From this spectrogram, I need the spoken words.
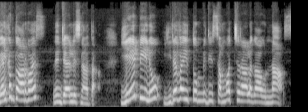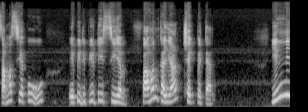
వెల్కమ్ టు అవర్ వాయిస్. నేను జర్నలిస్ట్ నవత. ఏపీలో ఇరవై తొమ్మిది సంవత్సరాలుగా ఉన్న సమస్యకు AP deputy CM Pawan Kalyan check పెట్టారు. ఇన్ని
